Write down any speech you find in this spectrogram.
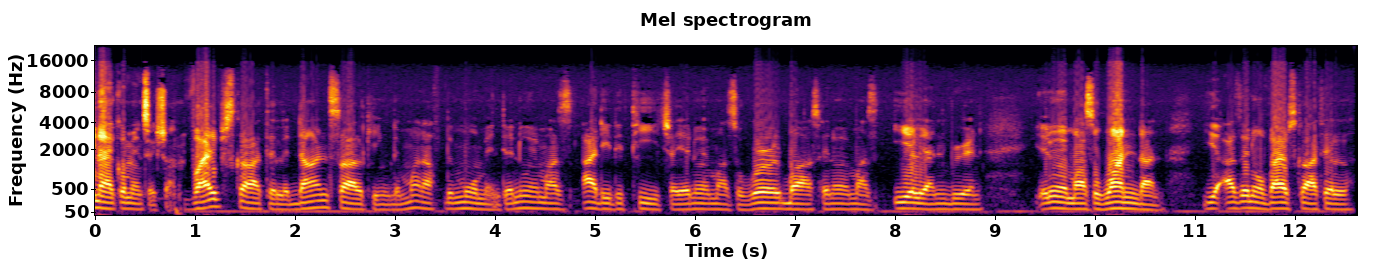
in the comment section. Vybz Kartel, the dancehall king, the man of the moment. You know him as Addy the teacher. You know him as world boss. You know him as alien brain. You know him as Wandan. Yeah, as I know, Vybz Kartel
